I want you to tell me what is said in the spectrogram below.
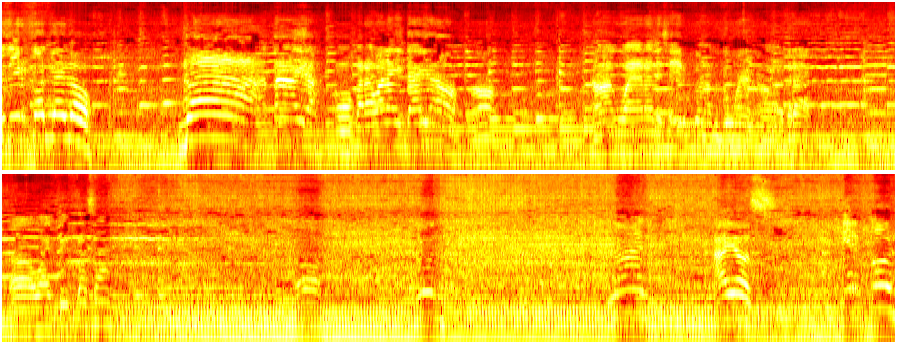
nakadawag sa aircon ngayon oh. Na! Taya. Oh, para wala yung daya oh. Oh. Wire na sa aircon ang wire. Oh, tara. Oh, white pitas ha. Oh. Yun. Nan. Ayos. Aircon.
